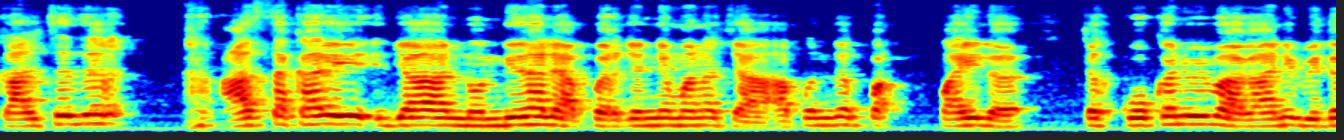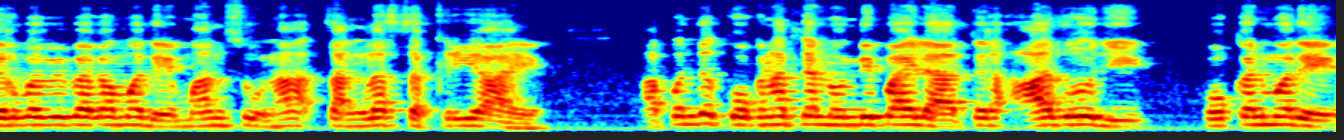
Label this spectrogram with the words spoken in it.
कालचं जर आज सकाळी ज्या नोंदी झाल्या पर्जन्यमानाच्या आपण जर पाहिलं तर कोकण विभाग आणि विदर्भ विभागामध्ये मान्सून हा चांगला सक्रिय आहे. आपण जर कोकणातल्या नोंदी पाहिल्या तर आज रोजी कोकणमध्ये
